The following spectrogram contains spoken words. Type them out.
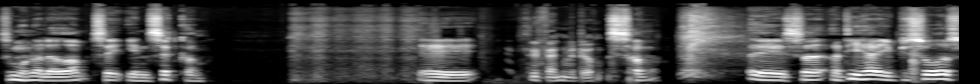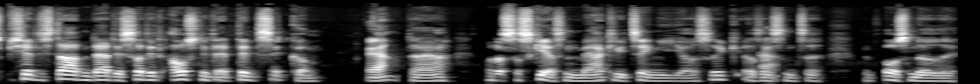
som hun har lavet om til en sitcom. Øh, Det er fandme dumt. som, øh, så, og de her episoder, specielt i starten, der er det så et afsnit af den sitcom, Ja. der er, hvor der så sker sådan mærkelige ting i også, ikke? Altså ja. sådan, så man får sådan noget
